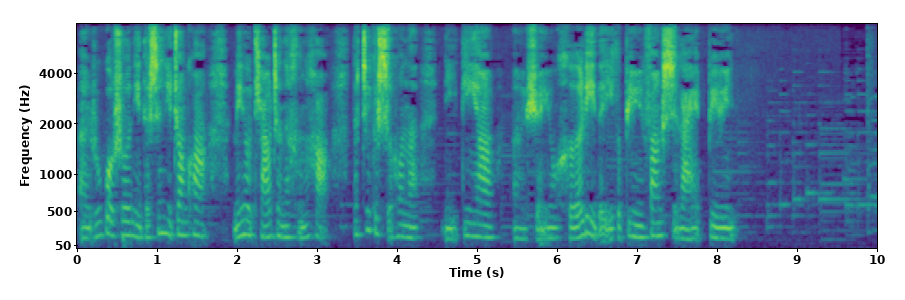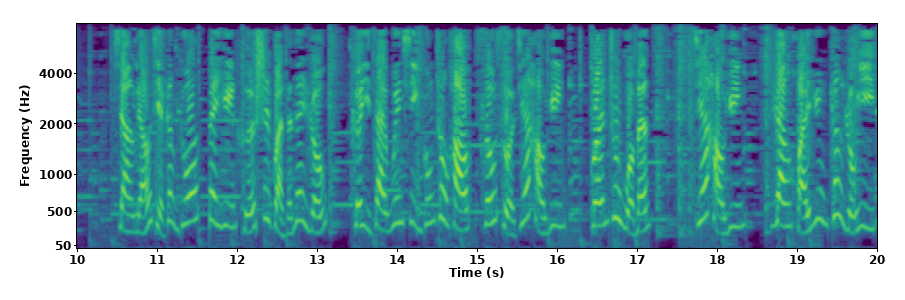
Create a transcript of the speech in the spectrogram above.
呃，如果说你的身体状况没有调整的很好，那这个时候呢，你一定要嗯选用合理的一个避孕方式来避孕。想了解更多备孕和试管的内容，可以在微信公众号搜索“接好运”，关注我们，接好运，让怀孕更容易。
